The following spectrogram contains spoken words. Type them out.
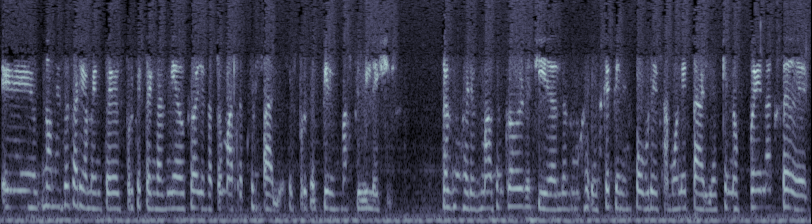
eh, no necesariamente es porque tengan miedo que vayan a tomar represalias, es porque tienen más privilegios. Las mujeres más empobrecidas, las mujeres que tienen pobreza monetaria, que no pueden acceder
